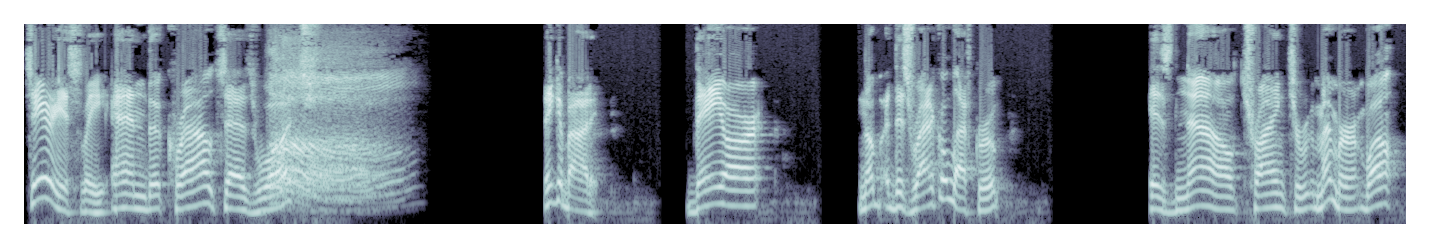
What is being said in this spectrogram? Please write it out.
Seriously. And the crowd says what? Think about it. They are no, this radical left group is now trying to remember. Well,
